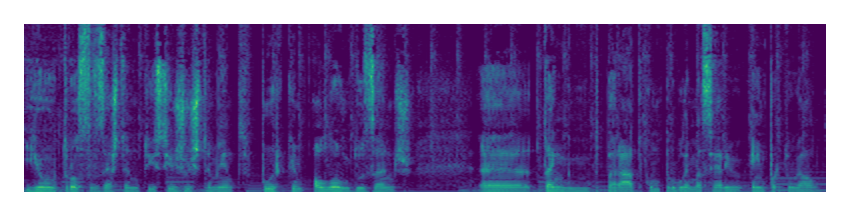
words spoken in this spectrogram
E eu trouxe-vos esta notícia justamente porque, ao longo dos anos, uh, tenho-me deparado com um problema sério em Portugal.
